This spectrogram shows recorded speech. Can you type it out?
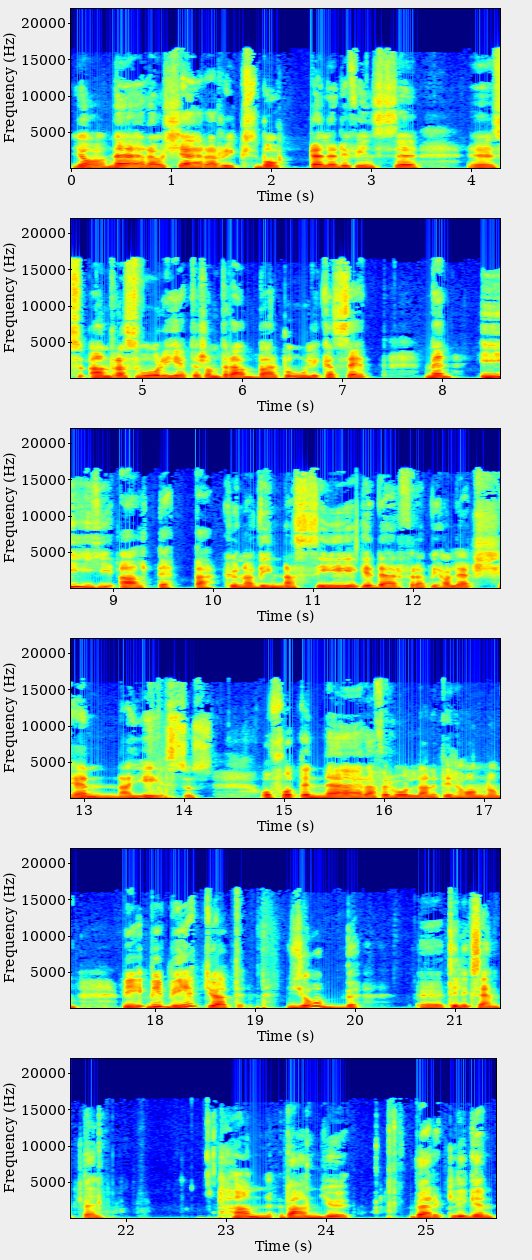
ja, nära och kära rycks bort eller det finns eh, eh andra svårigheter som drabbar på olika sätt. Men i allt detta kunna vinna seger därför att vi har lärt känna Jesus och fått en nära förhållande till honom. Vi, vi vet ju att Jobb eh, till exempel, han vann ju verkligen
